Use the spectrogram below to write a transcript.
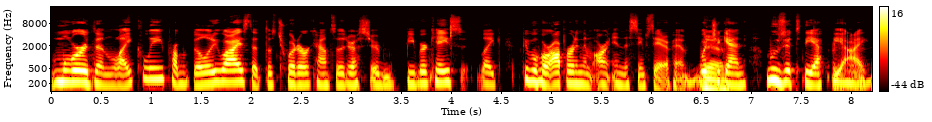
more than likely, probability wise, that those Twitter accounts of the Justin Bieber case, like people who are operating them aren't in the same state of him, which Yeah. again moves it to the FBI. Mm-hmm.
